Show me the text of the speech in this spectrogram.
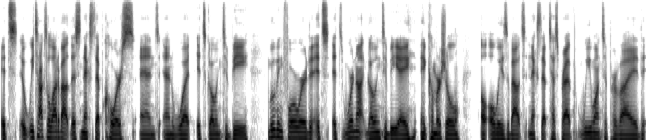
It's we talked a lot about this next step course and and what it's going to be moving forward. It's it's we're not going to be a a commercial always about next step test prep. We want to provide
